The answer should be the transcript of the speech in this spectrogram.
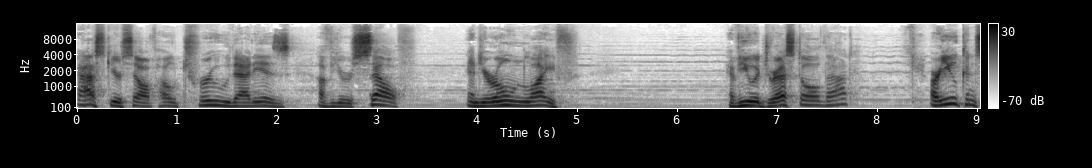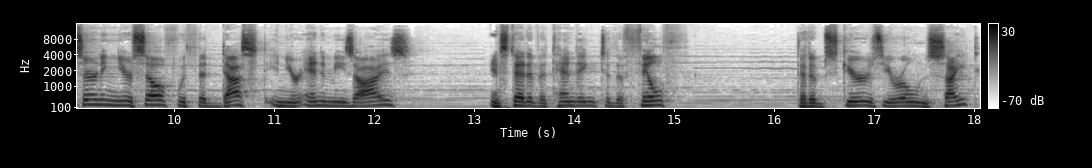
Ask yourself how true that is of yourself and your own life. Have you addressed all that? Are you concerning yourself with the dust in your enemy's eyes instead of attending to the filth that obscures your own sight?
